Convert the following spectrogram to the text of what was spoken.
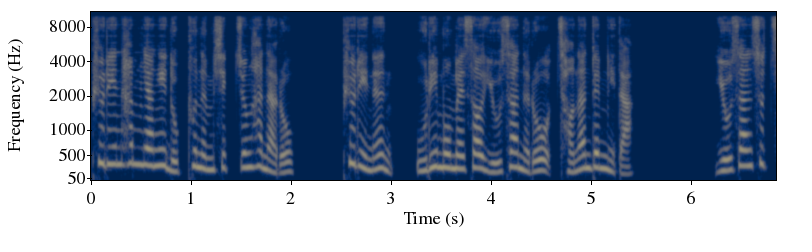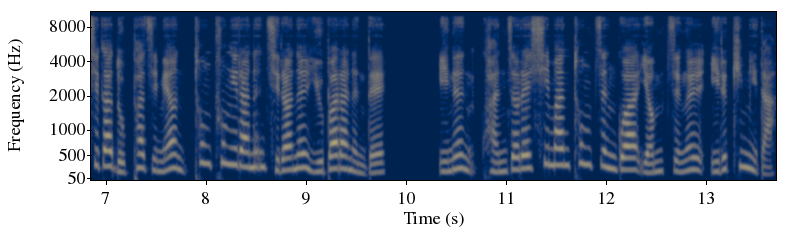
퓨린 함량이 높은 음식 중 하나로 퓨린은 우리 몸에서 요산으로 전환됩니다. 요산 수치가 높아지면 통풍이라는 질환을 유발하는데 이는 관절의 심한 통증과 염증을 일으킵니다.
